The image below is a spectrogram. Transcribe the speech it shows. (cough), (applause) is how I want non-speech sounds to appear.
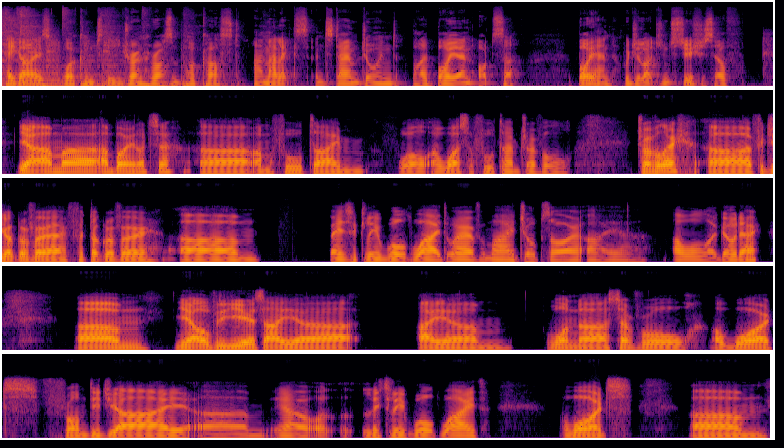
Hey guys, welcome to the Drone Horizon podcast. I'm Alex, and today I'm joined by Boyan Ortse. Boyan, would you like to introduce yourself? Yeah, I'm uh, I'm Boyan Ortse. Uh, I'm a full-time, well, I was a full-time travel traveler, uh, videographer, photographer, um, basically worldwide. Wherever my jobs are, I uh, I will uh, go there. Um, yeah, over the years, I uh, I um, won uh, several awards from DJI. Um, yeah, uh, literally worldwide awards. Um,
